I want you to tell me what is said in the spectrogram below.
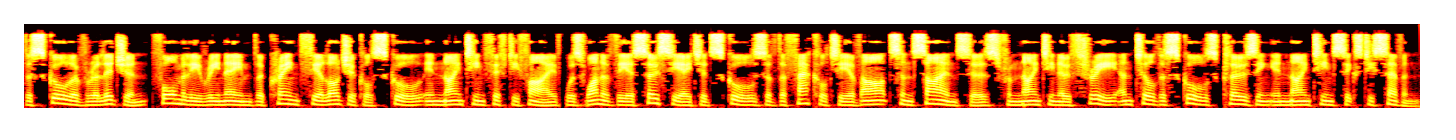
the School of Religion formerly renamed the Crane Theological School in 1955 was one of the associated schools of the Faculty of Arts and Sciences from 1903 until the school's closing in 1967.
